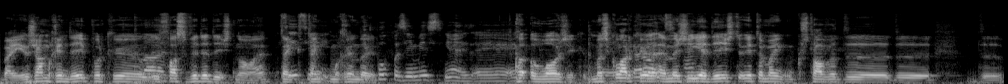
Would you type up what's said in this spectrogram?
Bem, eu já me rendi porque Claro. eu faço vida disto, não é? Tenho, Sim, que, sim, tenho que me E render. poupas imenso dinheiro. É, é- Ah, Lógico, mas É, claro que a magia disto, eu também gostava de, de, de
